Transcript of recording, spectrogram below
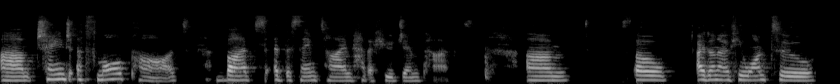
um, change a small part, but at the same time have a huge impact. Um, so I don't know if you want to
